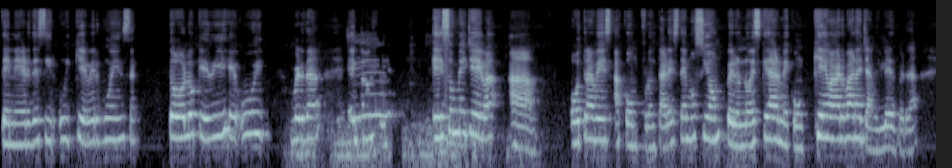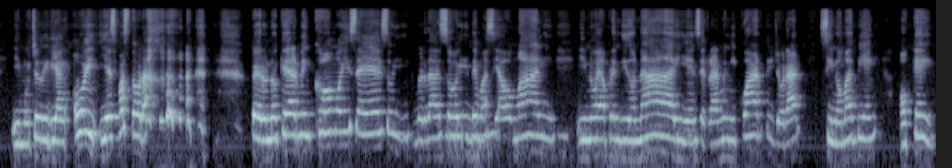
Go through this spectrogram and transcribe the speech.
tener, decir, uy, qué vergüenza, todo lo que dije, uy, ¿verdad? Entonces, eso me lleva a otra vez a confrontar esta emoción, pero no es quedarme con qué bárbara Yamilet, ¿verdad? y muchos dirían, uy, y es pastora, pero no quedarme en cómo hice eso y, ¿verdad? Soy demasiado mal y, y, no he aprendido nada y encerrarme en mi cuarto y llorar, sino más bien, ok, eh,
